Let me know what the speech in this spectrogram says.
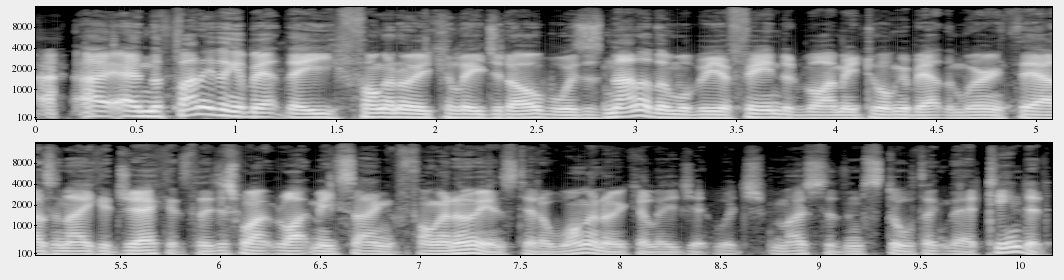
Uh, and the funny thing about the Whanganui Collegiate Old Boys is none of them will be offended by me talking about them wearing thousand acre jackets. They just won't like me saying Whanganui instead of Wanganui Collegiate, which most of them still think they attended.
